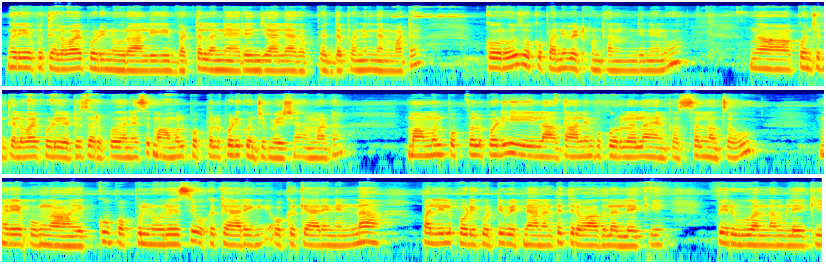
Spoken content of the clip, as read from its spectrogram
ఇంకా రేపు తెలవాయి పొడి నూరాలి బట్టలన్నీ అరేంజ్ చేయాలి అదొక పెద్ద పని ఉందనమాట ఒక్కో రోజు ఒక పని పెట్టుకుంటానండి నేను. ఇంకా కొంచెం తెలవాయి పొడి ఎటు సరిపోదు అనేసి మామూలు పప్పుల పొడి కొంచెం వేసాను అనమాట మామూలు పప్పుల పొడి ఇలా తాలింపు కూరలలో ఆయనకు అస్సలు నచ్చవు. ఇంకా రేపు ఇంకా ఎక్కువ పప్పులు నూరేసి ఒక క్యారీ ఒక క్యారీ నిండా పల్లీల పొడి కొట్టి పెట్టినానంటే తిరువాదులలోకి పెరుగు అన్నం లేకి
